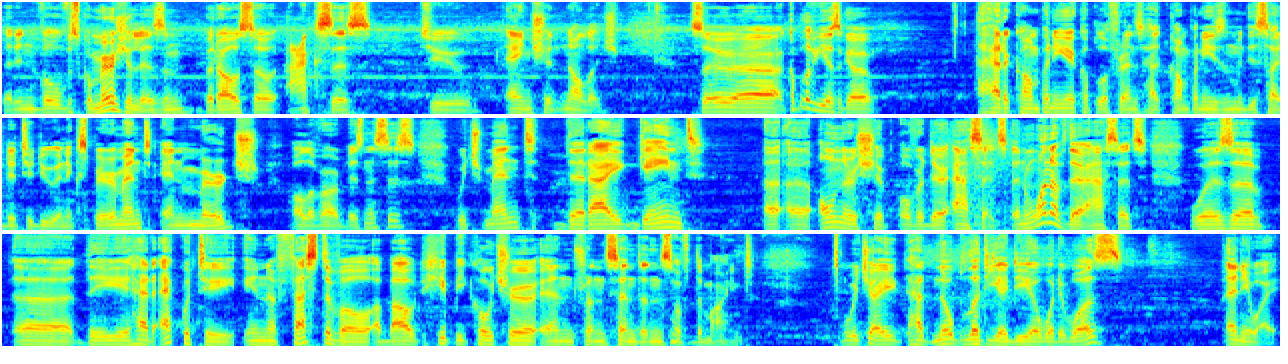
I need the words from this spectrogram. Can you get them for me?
that involves commercialism, but also access to ancient knowledge. So uh, a couple of years ago, I had a company. A couple of friends had companies, and we decided to do an experiment and merge all of our businesses, which meant that I gained uh, uh, ownership over their assets. And one of their assets was uh, uh, they had equity in a festival about hippie culture and transcendence of the mind, which I had no bloody idea what it was. Anyway,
